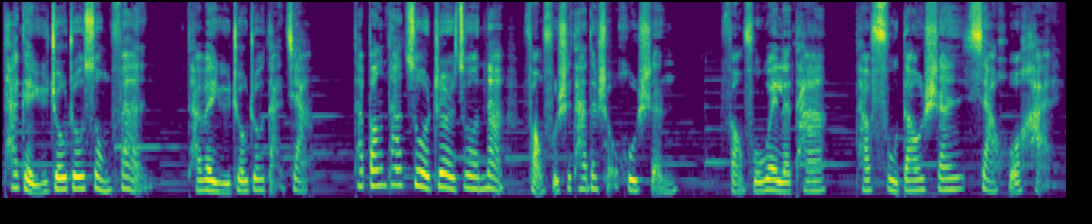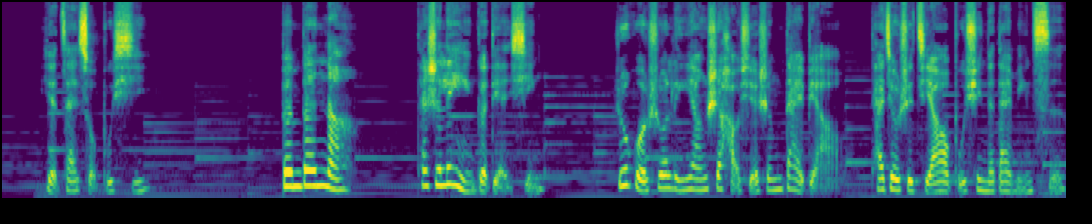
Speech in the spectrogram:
他给于周周送饭，他为于周周打架，他帮他做这儿做那，仿佛是他的守护神。仿佛为了他，他赴刀山下火海，也在所不惜。奔奔呢，他是另一个典型。如果说羚羊是好学生代表，他就是桀骜不驯的代名词。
